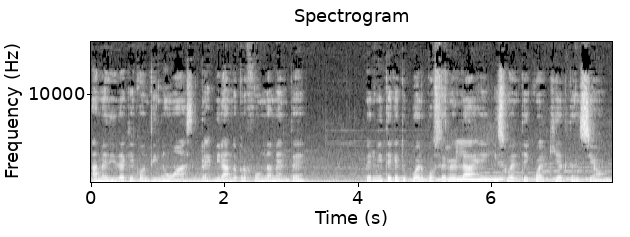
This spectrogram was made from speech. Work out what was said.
A medida que continúas respirando profundamente, Permite que tu cuerpo se relaje y suelte cualquier tensión.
